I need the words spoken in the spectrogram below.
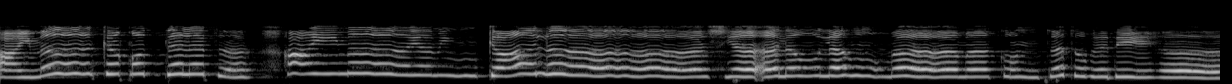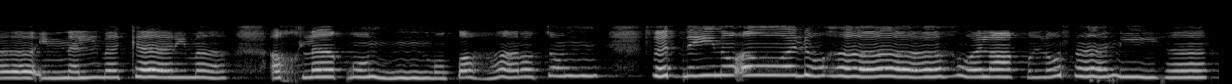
عيناك قد دلتا عيناي منك على أشياء لولاهما ما كنت تبديها. إن المكارم أخلاق مطهرة فالدين أولها والعقل ثانيها.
